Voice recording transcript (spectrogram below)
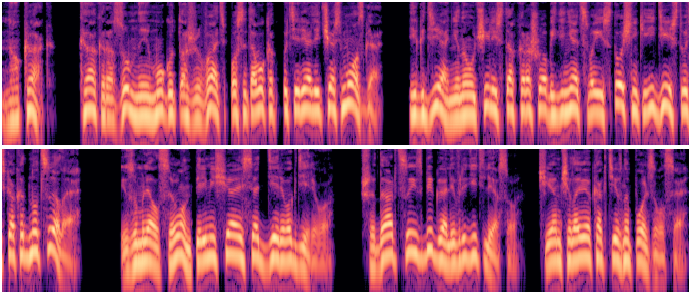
Но как? Как разумные могут оживать после того, как потеряли часть мозга? И где они научились так хорошо объединять свои источники и действовать как одно целое? Изумлялся он, перемещаясь от дерева к дереву. Шидарцы избегали вредить лесу, чем человек активно пользовался.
